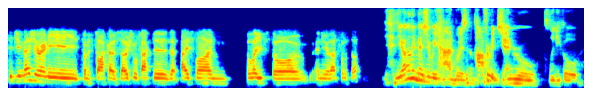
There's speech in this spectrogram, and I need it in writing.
Did you measure any sort of psychosocial factors at baseline beliefs or any of that sort of stuff? The only measure we had was apart from a general clinical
